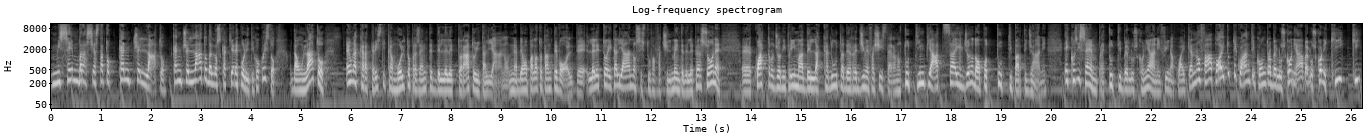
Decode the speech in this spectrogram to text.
Mi sembra sia stato cancellato, cancellato dallo scacchiere politico. Questo, da un lato, è una caratteristica molto presente dell'elettorato italiano, ne abbiamo parlato tante volte. L'elettore italiano si stufa facilmente delle persone, eh, quattro giorni prima della caduta del regime fascista erano tutti in piazza, il giorno dopo tutti partigiani. E così sempre, tutti berlusconiani fino a qualche anno fa, poi tutti quanti contro Berlusconi. Ah, Berlusconi chi? Chi?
